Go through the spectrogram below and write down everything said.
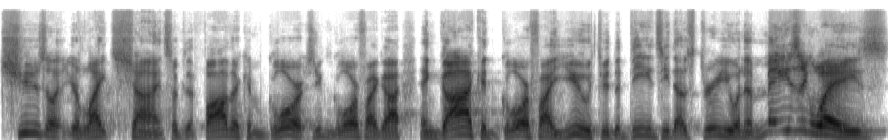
Choose to let your light shine so that Father can glorify, so you can glorify God, and God can glorify you through the deeds He does through you in amazing ways.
